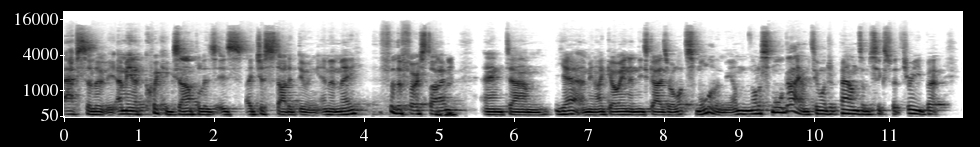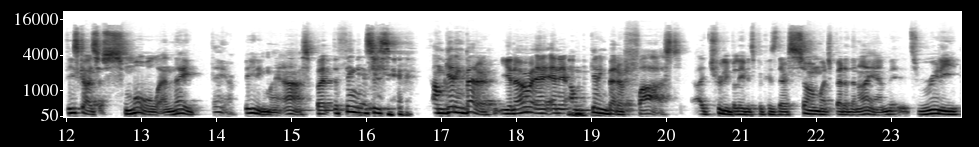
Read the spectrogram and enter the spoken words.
Absolutely. I mean, a quick example is is I just started doing MMA for the first time. Mm-hmm. And um, yeah, I mean, I go in and these guys are a lot smaller than me. I'm not a small guy. I'm 200 pounds. I'm six foot three. But these guys are small and they they are beating my ass. But the thing is, is I'm getting better, you know, and, and I'm getting better fast. I truly believe it's because they're so much better than I am. It's really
